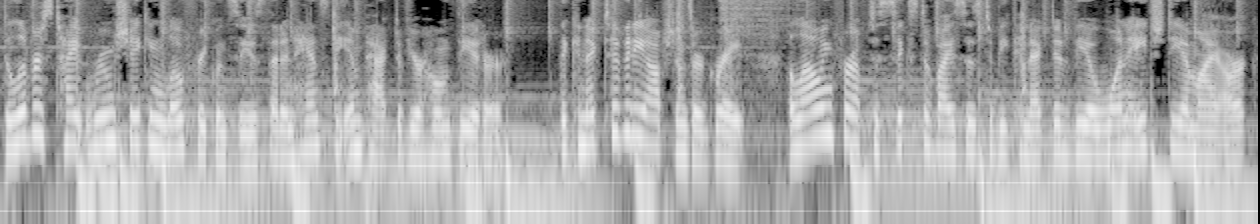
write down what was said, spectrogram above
delivers tight room shaking low frequencies that enhance the impact of your home theater. The connectivity options are great, allowing for up to 6 devices to be connected via one HDMI ARC,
